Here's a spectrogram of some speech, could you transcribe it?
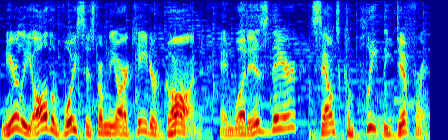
Nearly all the voices from the arcade are gone, and what is there sounds completely different.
